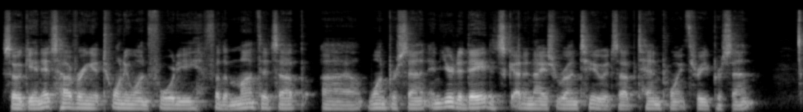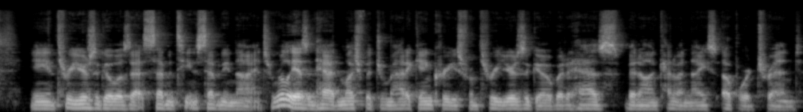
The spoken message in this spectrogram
So again, it's hovering at 2140 for the month. It's up uh, 1%. And year to date, it's got a nice run too. It's up 10.3% and three years ago was at 1779. So it really hasn't had much of a dramatic increase from three years ago, but it has been on kind of a nice upward trend.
